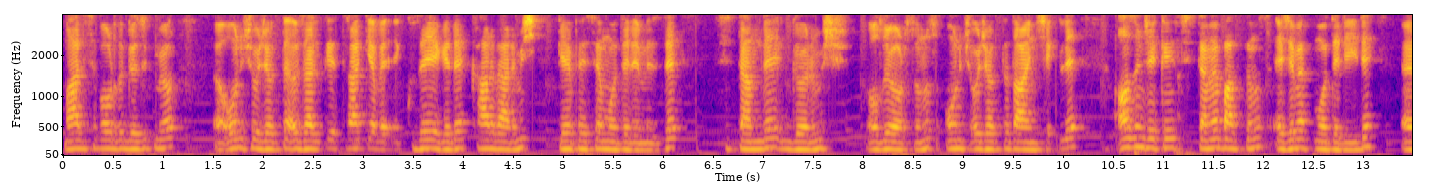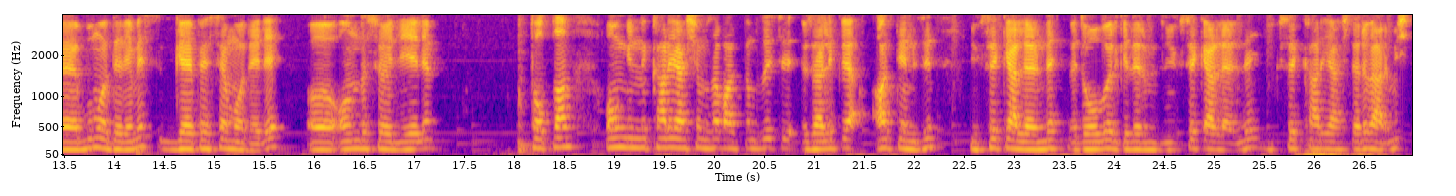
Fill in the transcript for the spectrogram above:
maalesef orada gözükmüyor. E, 13 Ocak'ta özellikle Trakya ve Kuzey Ege'de kar vermiş GPS modelimizde sistemde görmüş oluyorsunuz. 13 Ocak'ta da aynı şekilde. Az önceki sisteme baktığımız ECMF modeliydi. E, bu modelimiz GPS modeli. O, onu da söyleyelim. Toplam 10 günlük kar yağışımıza baktığımızda ise özellikle Akdeniz'in yüksek yerlerinde ve doğu bölgelerimizin yüksek yerlerinde yüksek kar yağışları vermiş.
